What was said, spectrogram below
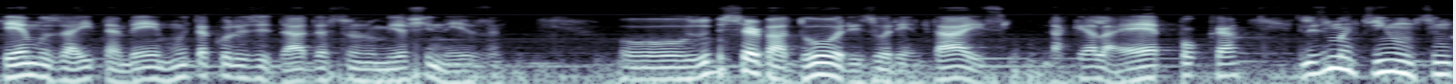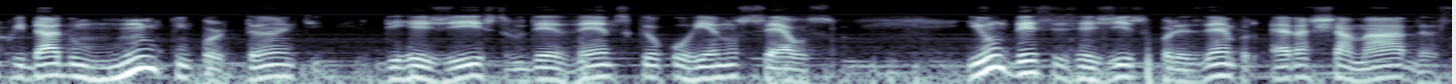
temos aí também muita curiosidade da astronomia chinesa. Os observadores orientais daquela época, eles mantinham um cuidado muito importante de registro de eventos que ocorriam nos céus. E um desses registros, por exemplo, era chamadas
